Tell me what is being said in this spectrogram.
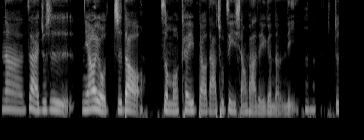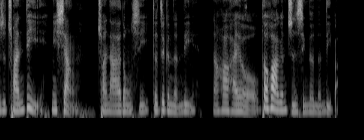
那再来就是你要有知道怎么可以表达出自己想法的一个能力，嗯，就是传递你想传达的东西的这个能力。然后还有策划跟执行的能力吧，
